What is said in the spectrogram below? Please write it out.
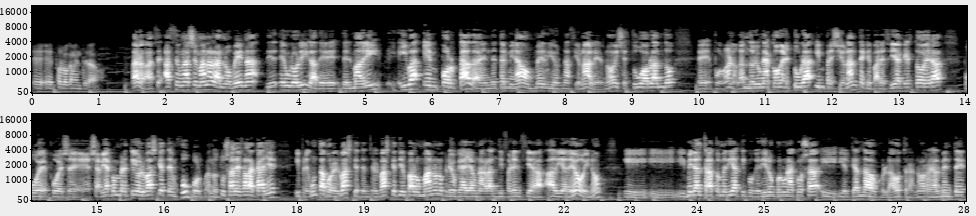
eh, es por lo que me he enterado. Claro, hace, hace una semana la novena Euroliga del Madrid iba en portada en determinados medios nacionales, ¿no? Y se estuvo hablando, eh, pues bueno, dándole una cobertura impresionante, que parecía que esto era, pues, pues eh, se había convertido el básquet en fútbol. Cuando tú sales a la calle y pregunta por el básquet, entre el básquet y el balonmano no creo que haya una gran diferencia a día de hoy, ¿no? Y, mira el trato mediático que dieron con una cosa y, el que han dado con la otra, ¿no? Realmente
